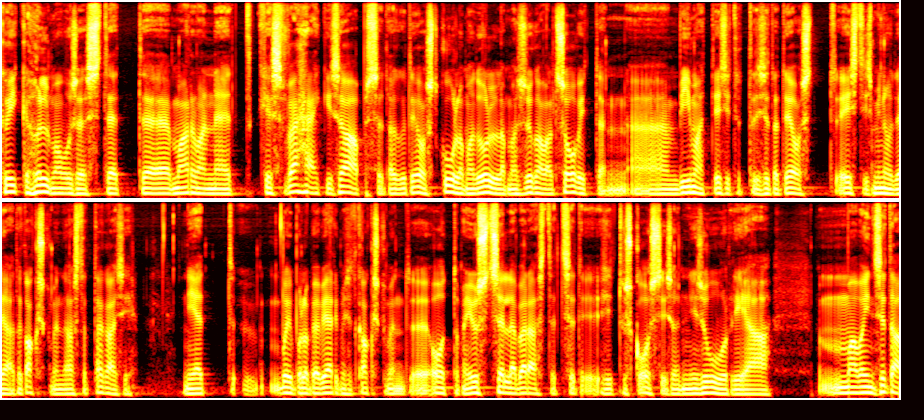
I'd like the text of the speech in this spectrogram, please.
kõikehõlmavusest, et äh, ma arvan, et kes vähegi saab seda teost kuulama tulla, ma sügavalt soovitan. Äh, viimati esitati seda teost Eestis minu teada kakskümmend aastat tagasi. Nii et võib-olla peab järgmised kakskümmend ootama just sellepärast, et see esituskoosseis on nii suur ja ma võin seda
